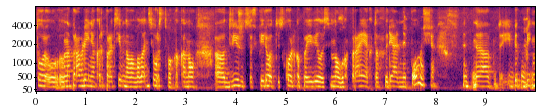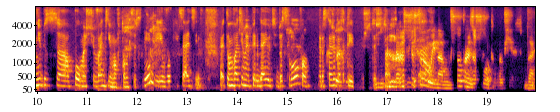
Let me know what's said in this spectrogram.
то направление корпоративного волонтерства, как оно э, движется вперед, и сколько появилось новых проектов и реальной помощи, Э, не без помощи Вадима в том числе и его инициатив. Поэтому, Вадим, я передаю тебе слово. Расскажи, как ты ситуацию. Расшифруй нам, что произошло там вообще. Да.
